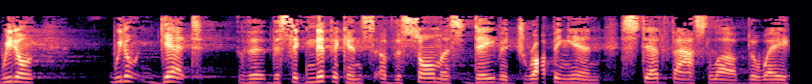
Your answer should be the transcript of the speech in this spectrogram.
We don't, we don't get the, the significance of the psalmist David dropping in steadfast love the way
